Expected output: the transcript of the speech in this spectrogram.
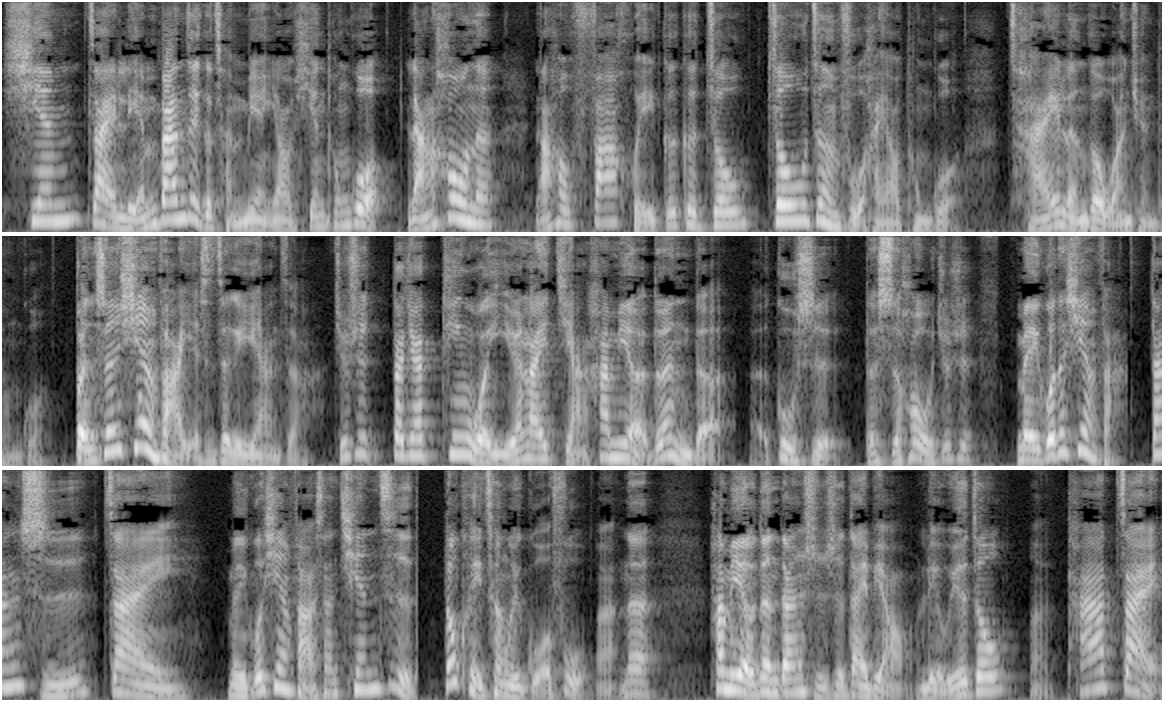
先在联邦这个层面要先通过，然后呢，然后发回各个州，州政府还要通过，才能够完全通过。本身宪法也是这个样子啊，就是大家听我原来讲汉密尔顿的呃故事的时候，就是美国的宪法，当时在美国宪法上签字都可以称为国父啊，那。汉密尔顿当时是代表纽约州啊，他在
